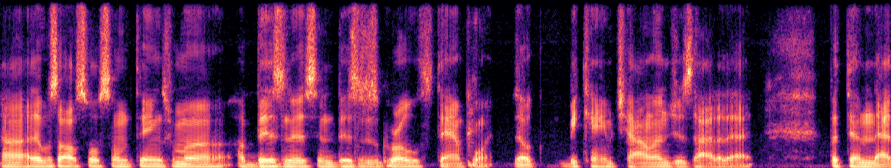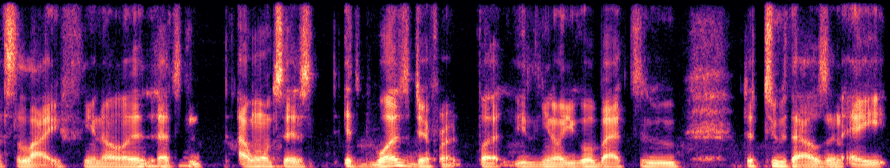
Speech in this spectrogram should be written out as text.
Uh, there was also some things from a, a, business and business growth standpoint that became challenges out of that. But then that's life, you know. It, that's mm-hmm. I won't say it was different, but you, you, know, you go back to the 2008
